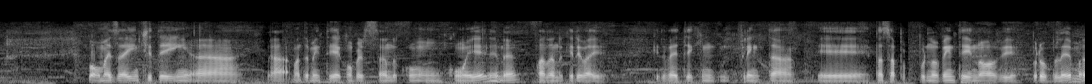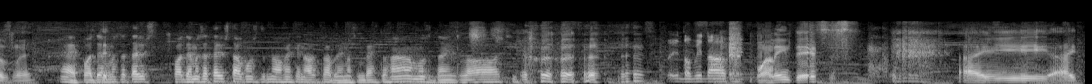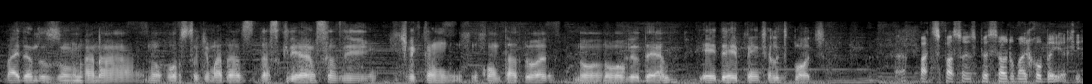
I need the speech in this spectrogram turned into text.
Bom, mas aí a gente tem a, a Madame Teia conversando com, com ele, né? Falando que ele vai que ele vai ter que enfrentar, é, passar por, por 99 problemas, né? É, podemos até, lis- podemos até listar alguns dos 99 problemas. Humberto Ramos, Dan Slott. Inominável. Bom, além desses, aí, aí vai dando zoom na, na- no rosto de uma das, das crianças e a gente vê que tem um, um contador no, no olho dela. E aí de repente ela explode. né? Participação especial do Michael Bay aqui.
